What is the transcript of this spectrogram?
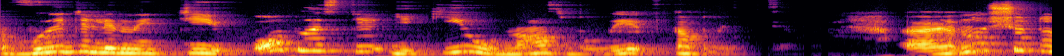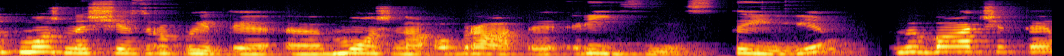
виділені ті області, які у нас були в таблиці. Е, Ну, що тут можна ще зробити? Е, Можна обрати різні стилі, ви бачите,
